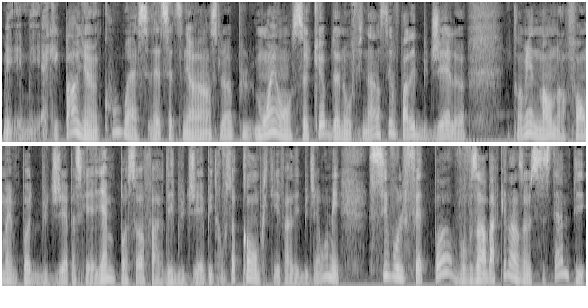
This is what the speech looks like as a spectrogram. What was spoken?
Mais, mais à quelque part, il y a un coût à cette, ignorance-là. Plus, moins on s'occupe de nos finances. vous parlez de budget, là combien de monde n'en font même pas de budget parce qu'ils aiment pas ça, faire des budgets, puis ils trouvent ça compliqué, faire des budgets? Oui, mais si vous le faites pas, vous vous embarquez dans un système, puis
